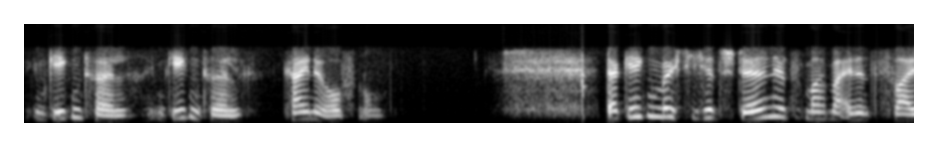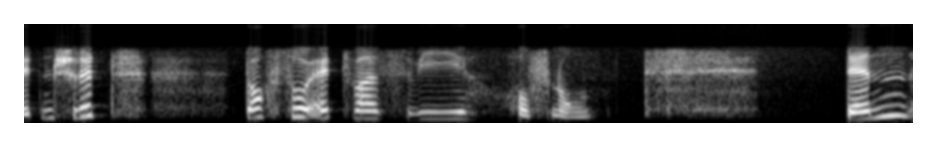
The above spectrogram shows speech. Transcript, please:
Im Gegenteil, im Gegenteil, keine Hoffnung. Dagegen möchte ich jetzt stellen, jetzt machen wir einen zweiten Schritt, doch so etwas wie Hoffnung. Denn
